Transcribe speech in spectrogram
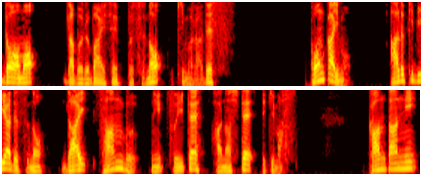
どうも、ダブルバイセップスの木村です。今回も、アルキビアデスの第3部について話していきます。簡単に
